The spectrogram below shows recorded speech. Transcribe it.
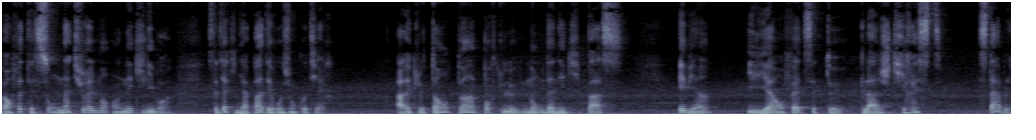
ben en fait, elles sont naturellement en équilibre. C'est-à-dire qu'il n'y a pas d'érosion côtière. Avec le temps, peu importe le nombre d'années qui passent, eh bien, il y a en fait cette plage qui reste stable,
